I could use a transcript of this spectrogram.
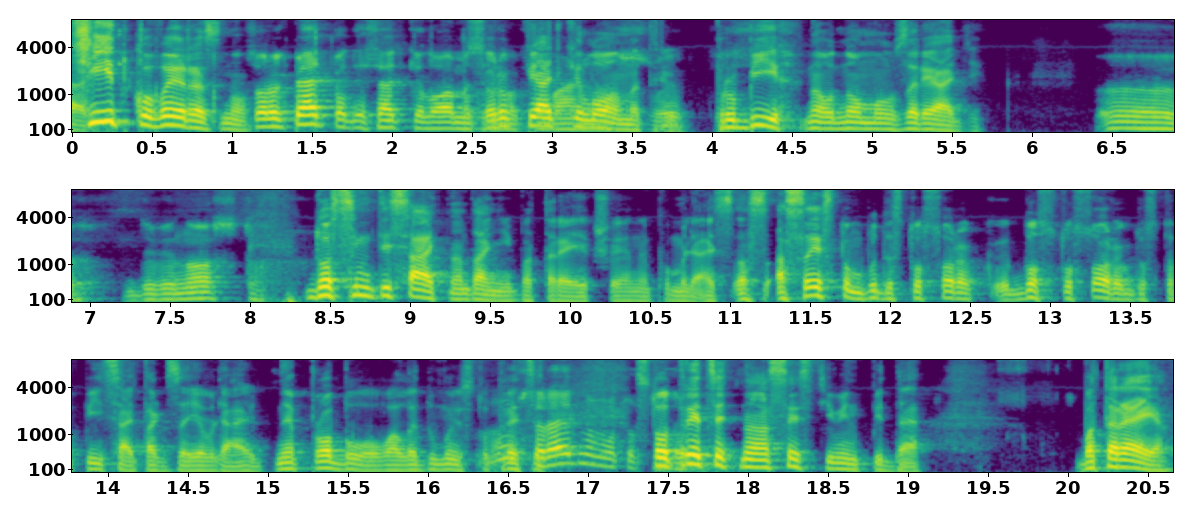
чітко виразно. 45-50 кілометрів. 45 кілометрів. швидкість. Пробіг на одному заряді. Е, 90. До 70 на даній батареї, якщо я не помиляюсь. А з асистом буде 140, до 140, до 150, так заявляють. Не пробував, але думаю, Ну, в 130. середньому. тобто, 130 на асисті він піде. Батарея. Е,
